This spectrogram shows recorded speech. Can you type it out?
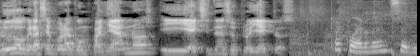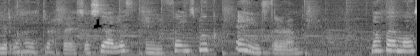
Saludos, gracias por acompañarnos y éxito en sus proyectos. Recuerden seguirnos en nuestras redes sociales en Facebook e Instagram. Nos vemos.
